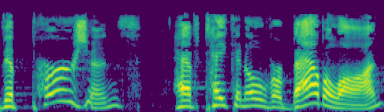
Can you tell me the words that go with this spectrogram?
The Persians have taken over Babylon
